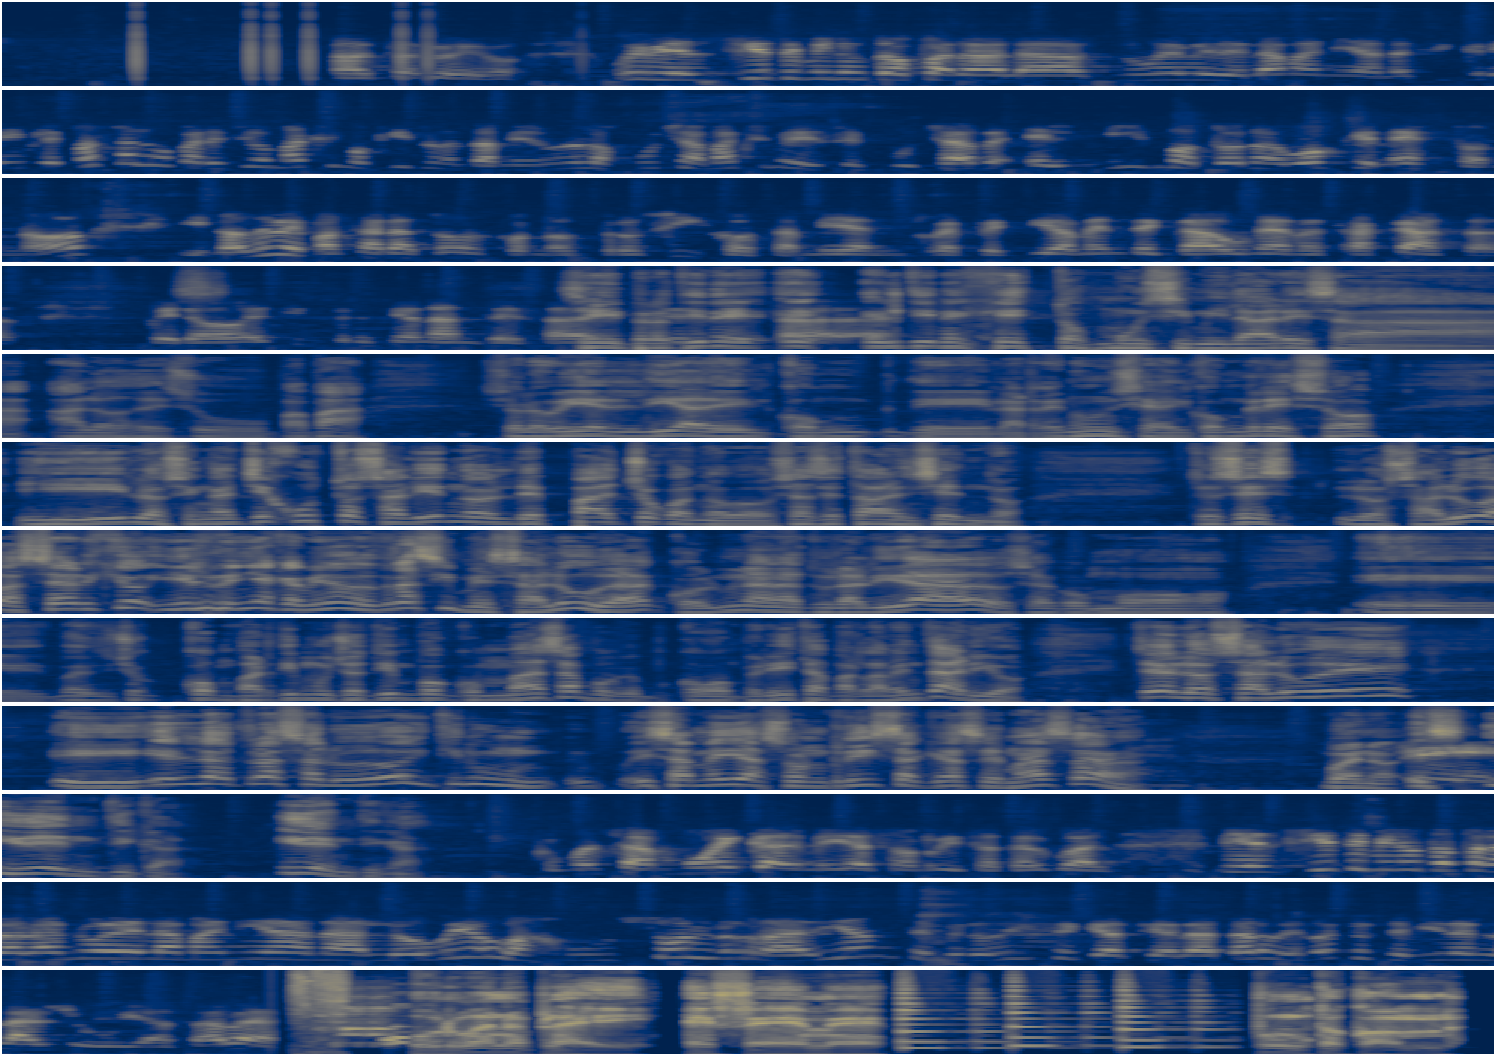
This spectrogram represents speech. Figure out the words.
Hasta luego. Muy bien, siete minutos para las nueve de la mañana. Es increíble. Pasa algo parecido a Máximo Kirchner también. Uno lo escucha a Máximo y dice escuchar el mismo tono de voz que Néstor, ¿no? Y nos debe pasar a todos con nuestros hijos también, respectivamente en cada una de nuestras casas. Pero es impresionante esa Sí, pero tiene, esa- él, él tiene gestos muy similares a, a los de su papá. Yo lo vi el día del con- de la renuncia del Congreso y los enganché justo saliendo del despacho cuando ya se estaban yendo. Entonces lo saluda a Sergio y él venía caminando atrás y me saluda con una naturalidad, o sea, como... eh, bueno, yo compartí mucho tiempo con Massa porque, como periodista parlamentario. Entonces lo saludé y él de atrás saludó y tiene un- esa media sonrisa que hace Massa. Bueno, es idéntica, idéntica. Como esa mueca de media sonrisa, tal cual. Bien, siete minutos para las nueve de la mañana. Lo veo bajo un sol radiante, pero dice que hacia la tarde-noche se vienen las lluvias. A ver. UrbanaPlayFM.com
